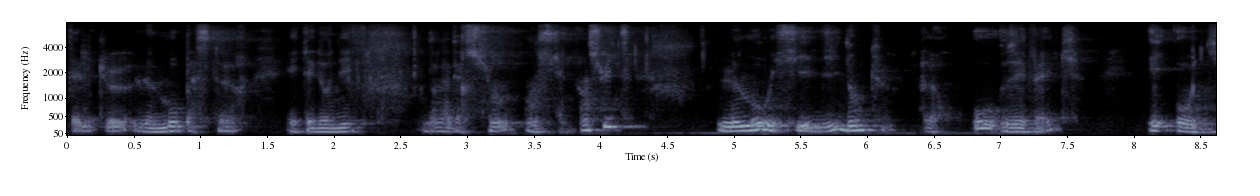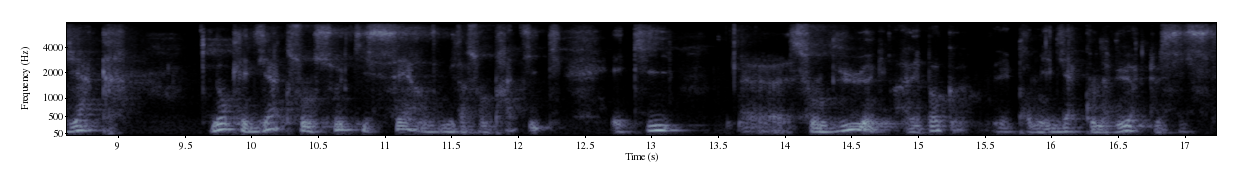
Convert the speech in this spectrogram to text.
tel que le mot pasteur était donné dans la version ancienne. Ensuite, le mot ici est dit donc alors aux évêques et aux diacres. Donc les diacres sont ceux qui servent d'une façon pratique et qui euh, sont vus à l'époque, les premiers diacres qu'on a vus, acte 6.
